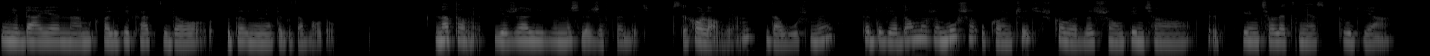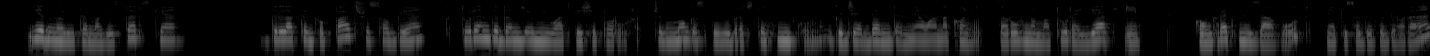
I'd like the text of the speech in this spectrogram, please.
nie daje nam kwalifikacji do wypełnienia tego zawodu. Natomiast jeżeli wymyślę, że chcę być psychologiem, załóżmy, wtedy wiadomo, że muszę ukończyć szkołę wyższą, pięcio, pięcioletnie studia jednolite magisterskie, dlatego patrzę sobie, którędy będzie mi łatwiej się poruszać. Czyli mogę sobie wybrać technikum, gdzie będę miała na koniec zarówno maturę, jak i konkretny zawód, jaki sobie wybiorę.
